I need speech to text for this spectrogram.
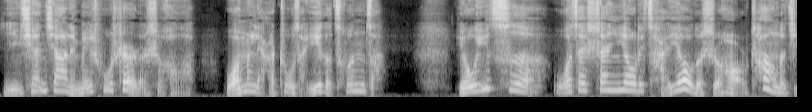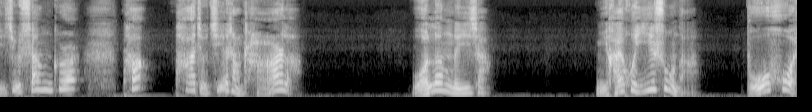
以前家里没出事的时候，我们俩住在一个村子。”有一次，我在山腰里采药的时候，唱了几句山歌，他他就接上茬了。我愣了一下，你还会医术呢？不会，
